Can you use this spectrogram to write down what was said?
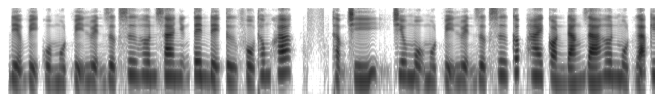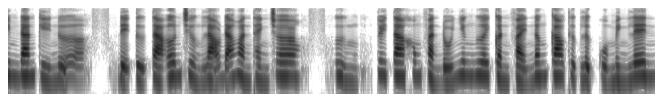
Địa vị của một vị luyện dược sư hơn xa những tên đệ tử phổ thông khác. Thậm chí, chiêu mộ một vị luyện dược sư cấp 2 còn đáng giá hơn một gã kim đan kỳ nữa. Đệ tử tạ ơn trưởng lão đã hoàn thành cho. Ừm, Tuy ta không phản đối nhưng ngươi cần phải nâng cao thực lực của mình lên.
